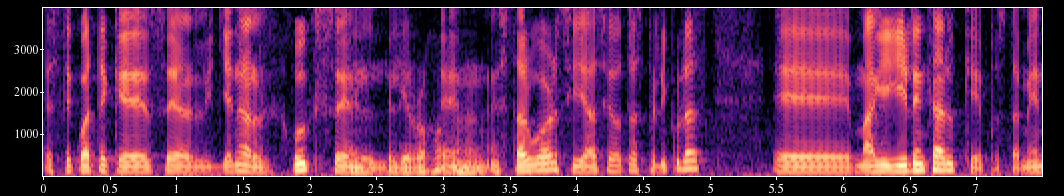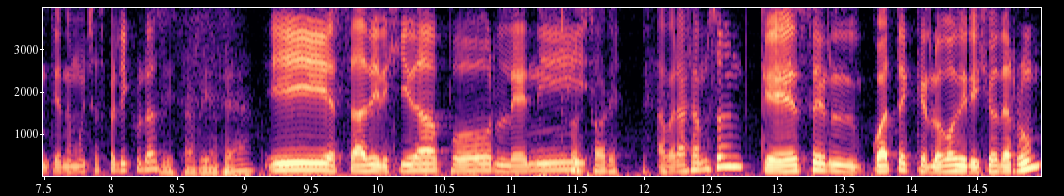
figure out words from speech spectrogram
este cuate que es el General Hooks El en, pelirrojo, en ajá. Star Wars y hace otras películas. Eh, Maggie Gyllenhaal, que pues también tiene muchas películas. Sí, está bien fea. Y está dirigida por Lenny. Abrahamson, que es el cuate que luego dirigió The Room,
